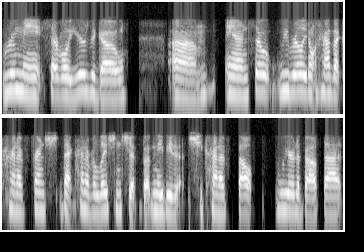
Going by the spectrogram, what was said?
roommate several years ago. Um, and so we really don't have that kind of French, that kind of relationship, but maybe she kind of felt weird about that.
